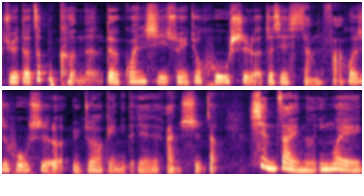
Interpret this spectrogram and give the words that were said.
觉得这不可能的关系，所以就忽视了这些想法，或者是忽视了宇宙要给你的这些暗示。这样，现在呢，因为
